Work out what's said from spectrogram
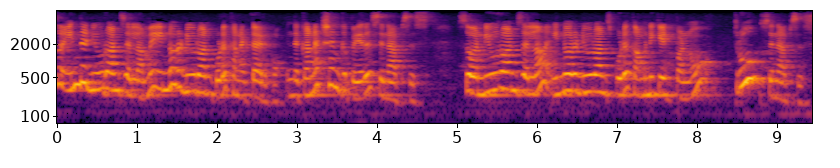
ஸோ இந்த நியூரான்ஸ் எல்லாமே இன்னொரு நியூரான் கூட கனெக்ட் ஆயிருக்கும். இந்த கனெக்ஷனுக்கு பேர் சினாப்சிஸ் ஸோ நியூரான்ஸ் எல்லாம் இன்னொரு நியூரான்ஸ் கூட கம்யூனிகேட் பண்ணும் த்ரூ சினாப்சிஸ்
